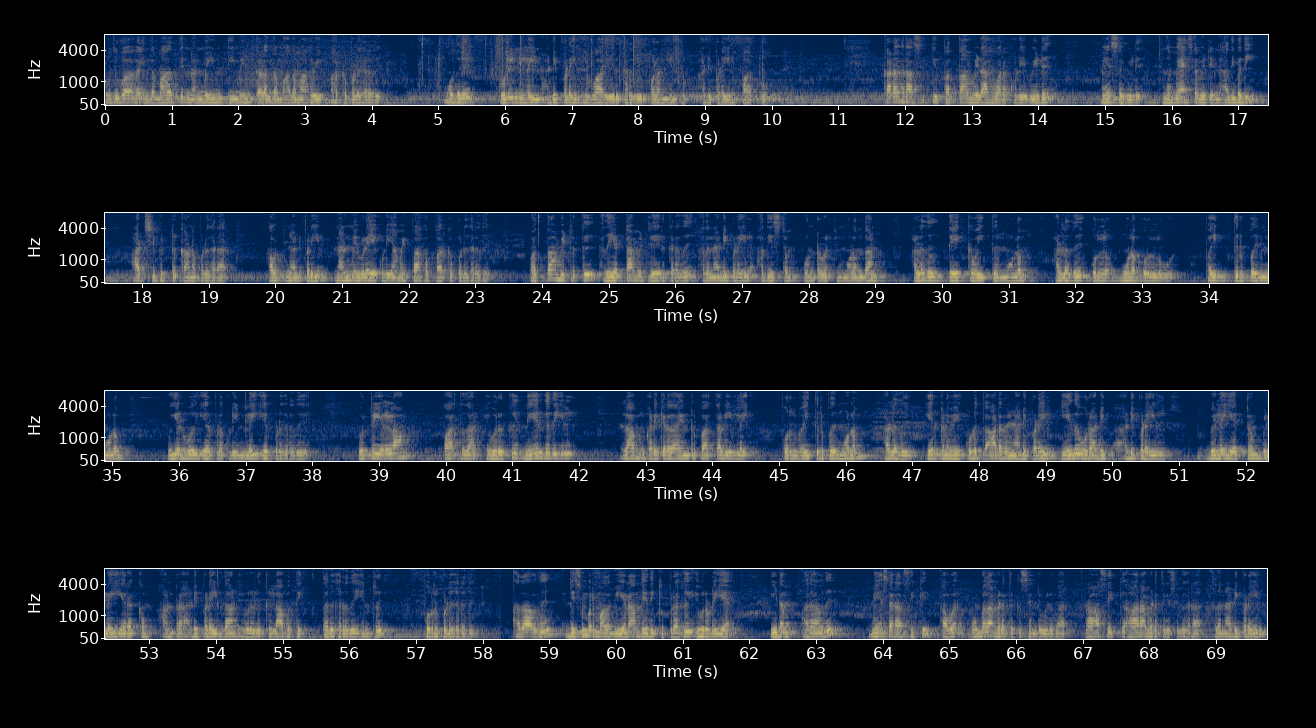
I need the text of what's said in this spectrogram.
பொதுவாக இந்த மாதத்தில் நன்மையும் தீமையும் கலந்த மாதமாகவே பார்க்கப்படுகிறது. முதலில் தொழில்நிலையின் அடிப்படையில் எவ்வாறு இருக்கிறது? பலன் என்று அடிப்படையில் பார்ப்போம். கடகராசிக்கு பத்தாம் வீடாக வரக்கூடிய வீடு மேச வீடு. இந்த மேச வீட்டின் அதிபதி ஆட்சி பெற்று காணப்படுகிறார். அவற்றின் அடிப்படையில் நன்மை விளையக்கூடிய அமைப்பாக பார்க்கப்படுகிறது. பத்தாம் வீட்டிற்கு அது எட்டாம் வீட்டிலே இருக்கிறது. அதன் அடிப்படையில் அதிர்ஷ்டம் போன்றவற்றின் மூலம்தான் அல்லது தேக்க வைத்ததன் மூலம் அல்லது பொருள் மூலப்பொருள் வைத்திருப்பதன் மூலம் உயர்வு ஏற்படக்கூடிய நிலை ஏற்படுகிறது. இவற்றையெல்லாம் பார்த்துதான் இவருக்கு நேர்கதியில் லாபம் கிடைக்கிறதா என்று பார்த்தால் இல்லை. பொருள் வைத்திருப்பதன் மூலம் அல்லது ஏற்கனவே கொடுத்த ஆர்டரின் அடிப்படையில் ஏதோ ஒரு அடி அடிப்படையில் விலை ஏற்றம் விலை இறக்கம் என்ற அடிப்படையில் தான் இவர்களுக்கு லாபத்தை தருகிறது என்று பொருள்படுகிறது. அதாவது டிசம்பர் மாதம் ஏழாம் தேதிக்கு பிறகு இவருடைய இடம் அதாவது மேச ராசிக்கு அவர் ஒன்பதாம் இடத்துக்கு சென்று விடுவார். ராசிக்கு ஆறாம் இடத்தில் செல்கிறார். அதன் அடிப்படையில்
